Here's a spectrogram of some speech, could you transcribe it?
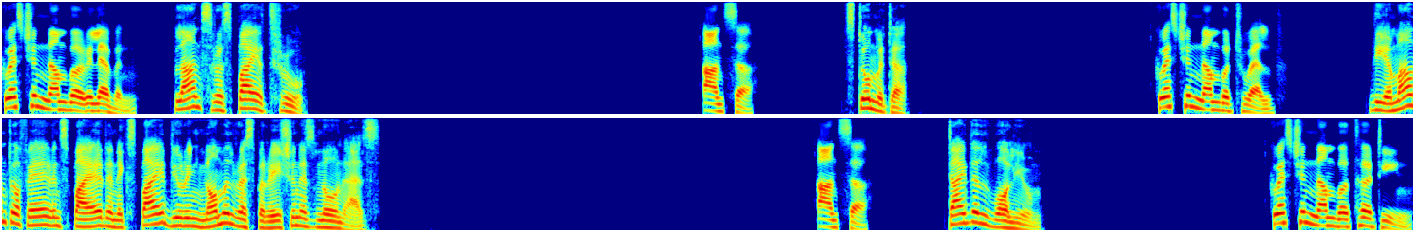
Question number 11. Plants respire through Answer. stomata. Question number 12. The amount of air inspired and expired during normal respiration is known as Answer. tidal volume. Question number 13.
